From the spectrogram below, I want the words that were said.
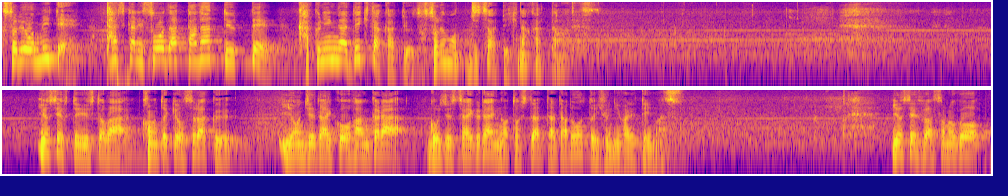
それを見て確かにそうだったなって言って確認ができたかというとそれも実はできなかったのです。ヨセフという人はこの時おそらく40代後半から50歳ぐらいの年だっただろうというふうに言われています。ヨセフはその後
